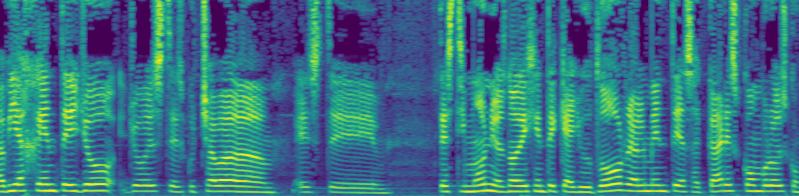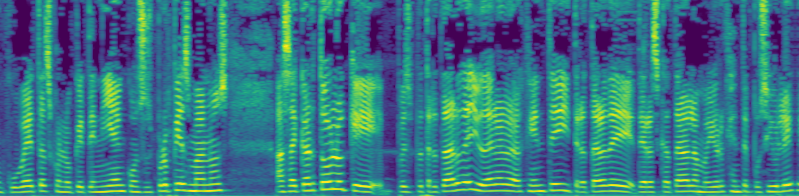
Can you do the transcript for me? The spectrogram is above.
Había gente, yo, yo este, escuchaba este testimonios, ¿no? De gente que ayudó realmente a sacar escombros con cubetas, con lo que tenían, con sus propias manos, a sacar todo lo que, pues, para tratar de ayudar a la gente y tratar de, de rescatar a la mayor gente posible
